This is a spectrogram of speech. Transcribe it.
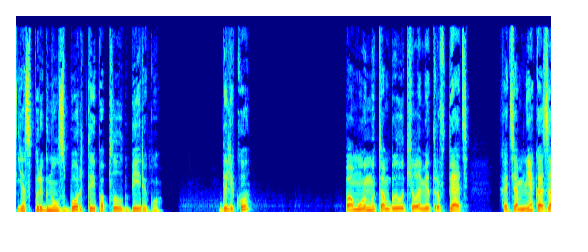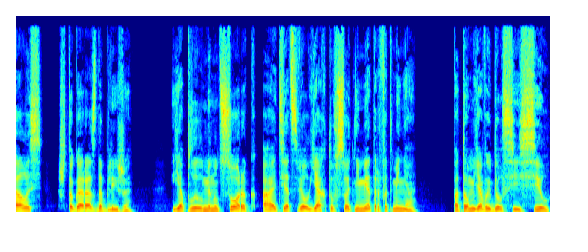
я спрыгнул с борта и поплыл к берегу. Далеко? По-моему, там было километров пять, хотя мне казалось, что гораздо ближе. Я плыл минут сорок, а отец вел яхту в сотни метров от меня. Потом я выбился из сил,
